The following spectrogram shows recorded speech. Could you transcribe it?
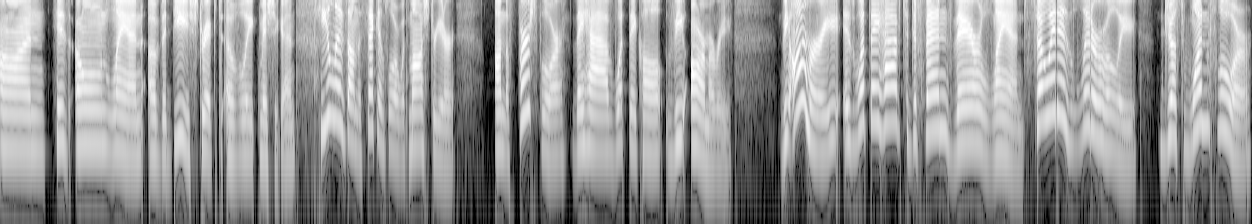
on his own land of the district of Lake Michigan. He lives on the second floor with Ma Streeter. On the first floor, they have what they call the armory. The armory is what they have to defend their land. So it is literally just one floor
